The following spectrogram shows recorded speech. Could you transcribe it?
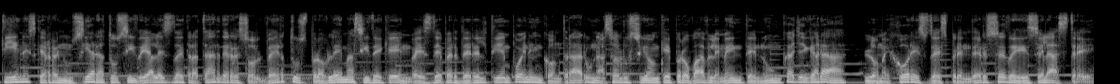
Tienes que renunciar a tus ideales de tratar de resolver tus problemas y de que en vez de perder el tiempo en encontrar una solución que probablemente nunca llegará, lo mejor es desprenderse de ese lastre.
